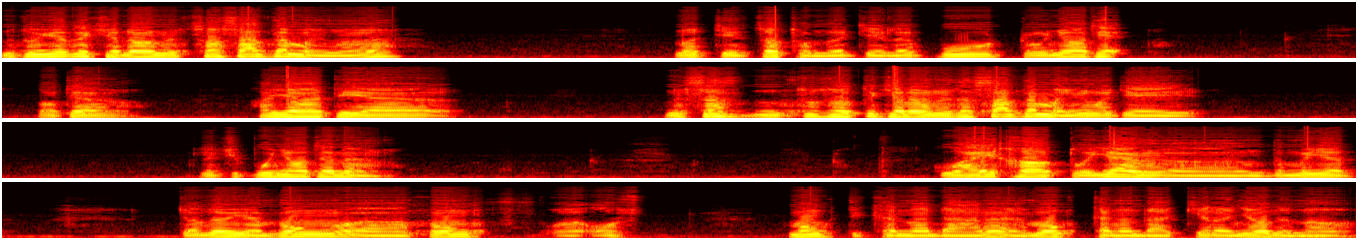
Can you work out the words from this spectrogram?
你中间都看到你车山的门啊，那建筑同的建了不重要的，那点还有点，你说都说都看到你说山的门了的，那就不要的呢。我还靠多样呃，怎么样，叫那样蒙呃蒙呃。mong từ Canada này mong Canada kia là nhau được nó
